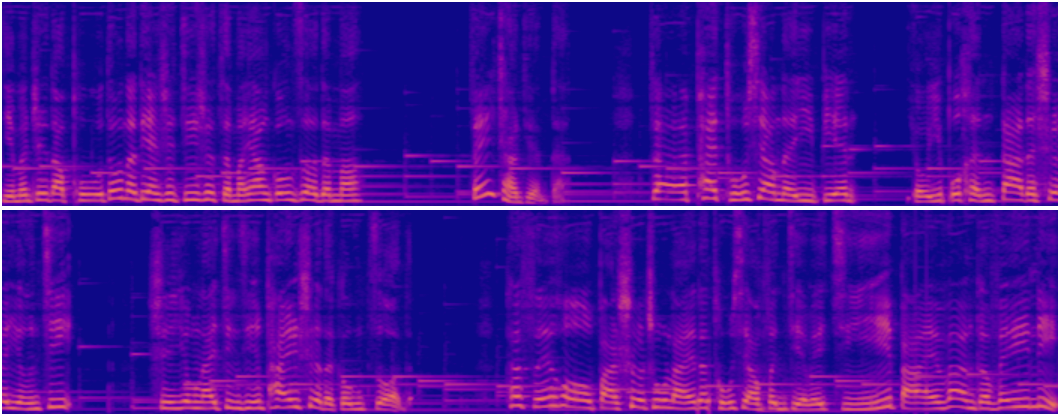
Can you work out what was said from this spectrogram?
你们知道普通的电视机是怎么样工作的吗？非常简单，在拍图像的一边有一部很大的摄影机，是用来进行拍摄的工作的。它随后把射出来的图像分解为几百万个微粒，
